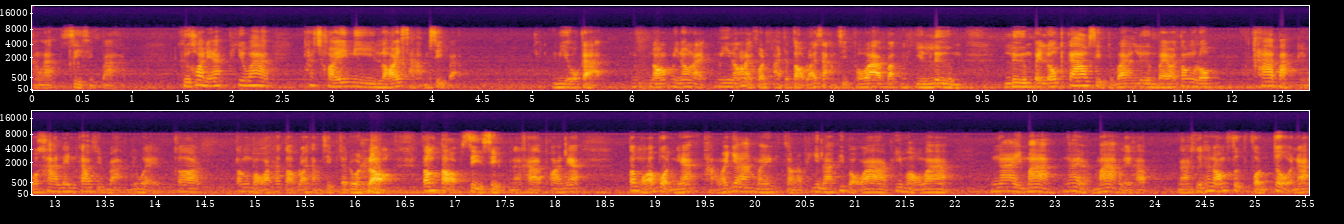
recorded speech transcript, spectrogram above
ครั้งละ 40 บาท คือข้อนี้พี่ว่าถ้าช้อยมี 130อะมีโอกาสน้องมีน้องหลายมีน้องหลายคนอาจจะตอบ 130 เพราะว่าบางทีลืมลืมไปลบ 90 หรือว่าลืมไปว่าต้องลบค่าบัตรหรือว่าค่าเล่น 90 บาทด้วย ก็ต้องบอกว่าถ้าตอบ 130 จะโดนหลอกต้องตอบ 40 นะครับเพราะเนี้ยต้องบอกว่าบทเนี้ยถามว่ายากไหมสำหรับพี่นะพี่บอกว่าพี่มองว่าง่ายมากง่ายแบบมากเลยครับ นะคือถ้าน้องฝึกฝนโจทย์นะ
